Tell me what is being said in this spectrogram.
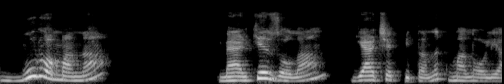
bu romana merkez olan gerçek bir tanık. Manoli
